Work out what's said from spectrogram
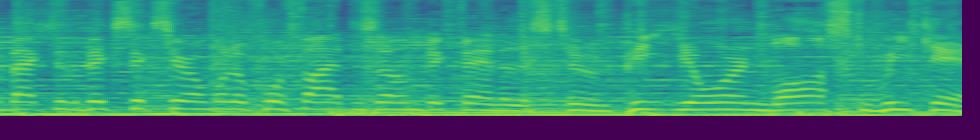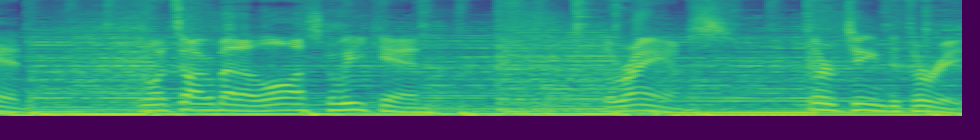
Back to the Big Six here on 1045 The Zone. Big fan of this tune. Pete Yorn, Lost Weekend. You want to talk about a lost weekend? The Rams, 13 to 3.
